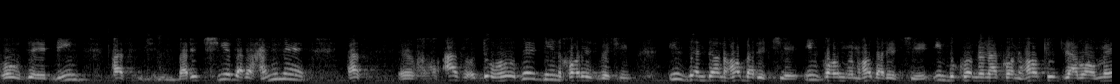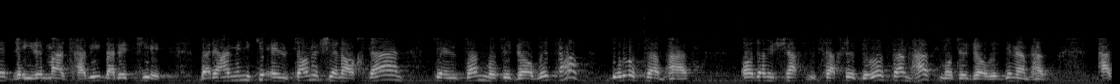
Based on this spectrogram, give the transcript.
حوزه دین پس برای چیه؟ برای همینه. پس از دو حوزه دین خارج بشیم. این زندان ها برای چیه؟ این قانون ها برای چیه؟ این بکن و نکن ها تو جوامع غیر مذهبی برای چیه؟ برای همینی که انسان شناختن که انسان متجاوز هست درست هم هست. آدم شخص, شخص درست هم هست متجاوزین هم هست. پس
